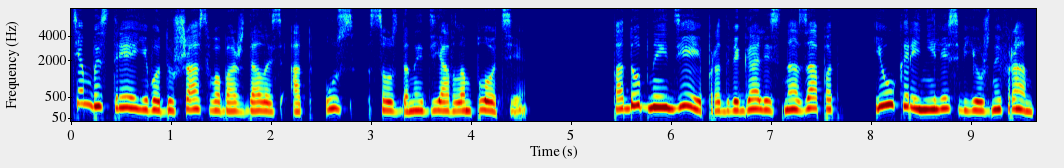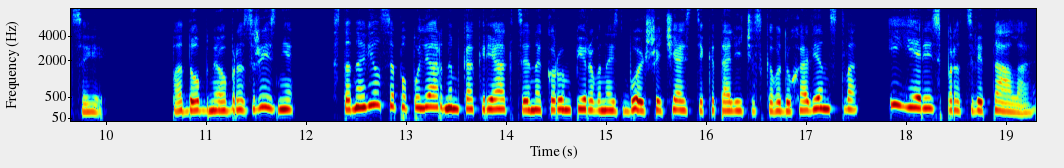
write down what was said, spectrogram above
тем быстрее его душа освобождалась от уз, созданной дьяволом плоти. Подобные идеи продвигались на запад и укоренились в Южной Франции. Подобный образ жизни становился популярным как реакция на коррумпированность большей части католического духовенства, и ересь процветала.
